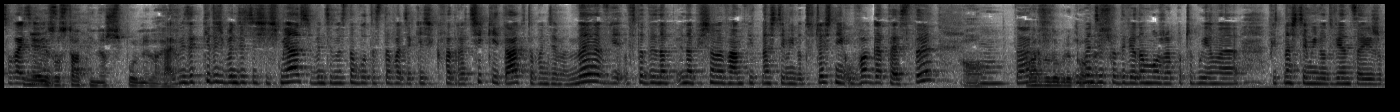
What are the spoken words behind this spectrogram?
słuchajcie. nie jest ostatni nasz wspólny live. Tak, więc jak kiedyś będziecie się śmiać, będziemy znowu testować jakieś kwadraciki, tak, to będziemy my. Wtedy nap- napiszemy Wam 15 minut wcześniej, uwaga, testy. O, Mm, tak? bardzo dobry I pomysł. będzie wtedy wiadomo, że potrzebujemy 15 minut więcej, żeby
